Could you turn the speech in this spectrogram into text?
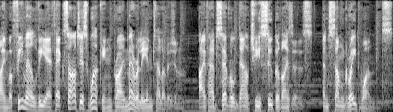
I'm a female VFX artist working primarily in television. I've had several douchy supervisors, and some great ones.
